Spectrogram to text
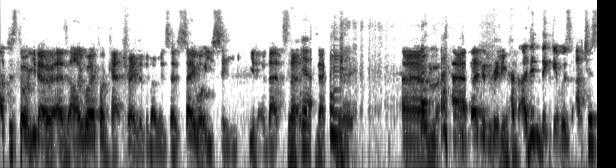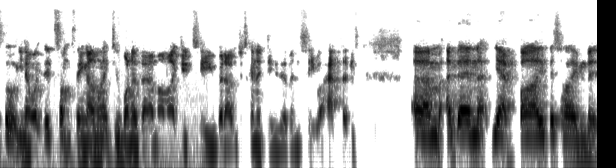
I just thought, you know, as I work on catchphrase at the moment, so say what you see. You know, that's that's yeah. exactly it. um, and I didn't really have. I didn't think it was. I just thought, you know, it's something. I might do one of them. I might do two, but I'm just going to do them and see what happens. Um, and then, yeah, by the time that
